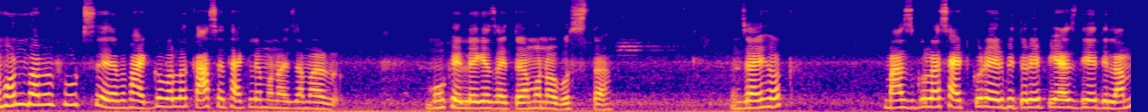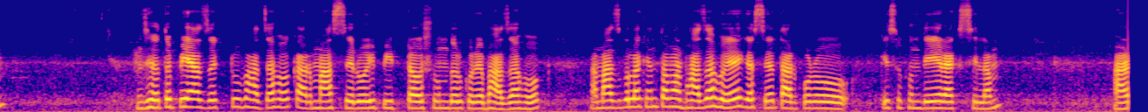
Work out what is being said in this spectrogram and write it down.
এমনভাবে ফুটছে ভাগ্য ভালো কাছে থাকলে মনে হয় যে আমার মুখে লেগে যাইতো এমন অবস্থা। যাই হোক, মাছগুলা সাইড করে এর ভিতরে পেঁয়াজ দিয়ে দিলাম। যেহেতু পেঁয়াজ একটু ভাজা হোক আর মাছের ওই পিঠটাও সুন্দর করে ভাজা হোক। আর মাছগুলো কিন্তু আমার ভাজা হয়ে গেছে, তারপরও কিছুক্ষণ দিয়ে রাখছিলাম। আর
